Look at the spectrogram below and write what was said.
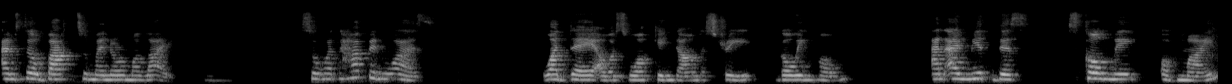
I'm still back to my normal life. So what happened was, one day I was walking down the street going home, and I meet this schoolmate of mine.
